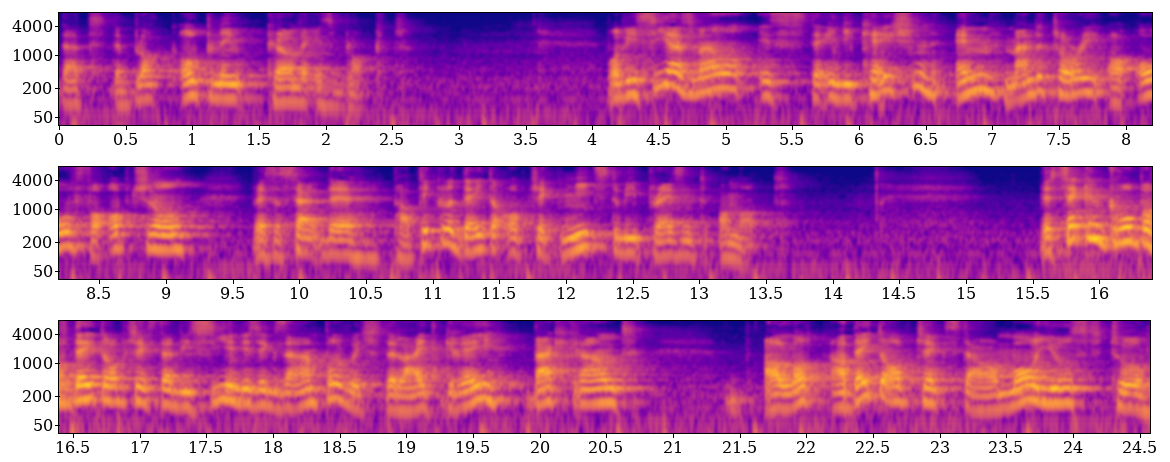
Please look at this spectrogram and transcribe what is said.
that the block opening currently is blocked. What we see as well is the indication M mandatory or O for optional whether the particular data object needs to be present or not. The second group of data objects that we see in this example, which is the light gray background, are, lot, are data objects that are more used to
